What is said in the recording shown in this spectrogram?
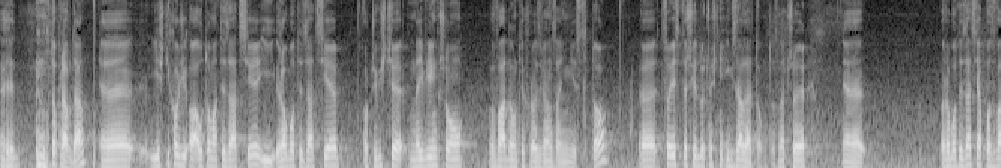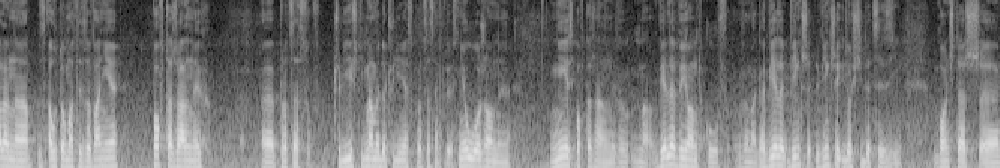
E, to prawda. E, jeśli chodzi o automatyzację i robotyzację, oczywiście największą wadą tych rozwiązań jest to, co jest też jednocześnie ich zaletą. To znaczy, robotyzacja pozwala na zautomatyzowanie powtarzalnych procesów. Czyli jeśli mamy do czynienia z procesem, który jest nieułożony, nie jest powtarzalny, ma wiele wyjątków, wymaga wiele, większe, większej ilości decyzji, bądź też e,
